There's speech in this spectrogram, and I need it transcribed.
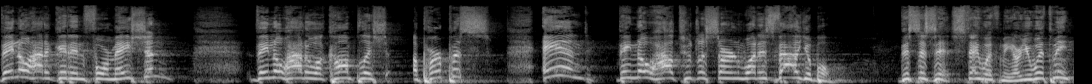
They know how to get in formation. They know how to accomplish a purpose and they know how to discern what is valuable. This is it. Stay with me. Are you with me?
